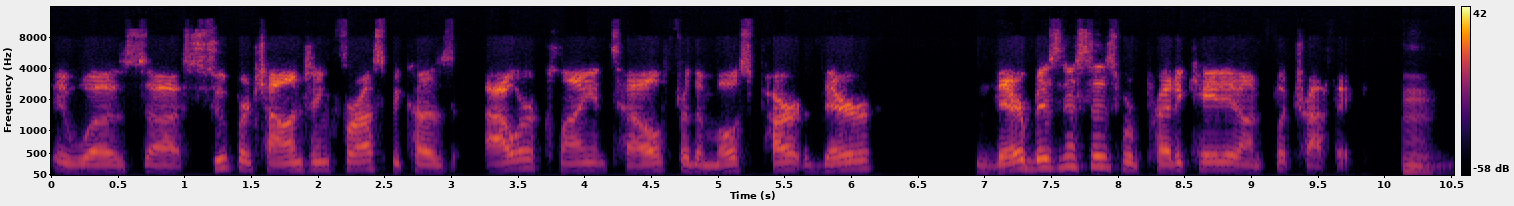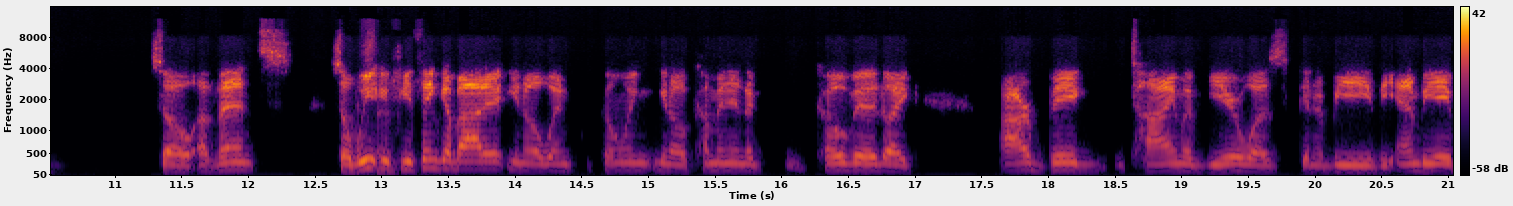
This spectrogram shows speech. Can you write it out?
it was uh, super challenging for us because our clientele, for the most part, their their businesses were predicated on foot traffic. Mm. So events, so we, if you think about it, you know, when going, you know, coming into COVID, like our big time of year was going to be the NBA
